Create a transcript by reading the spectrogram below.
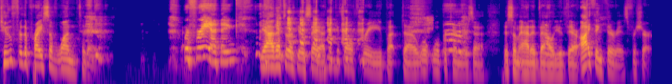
Two for the price of one today. We're free, I think. yeah, that's what I was going to say. I think it's all free, but uh, we'll, we'll pretend there's a there's some added value there. I think there is for sure.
